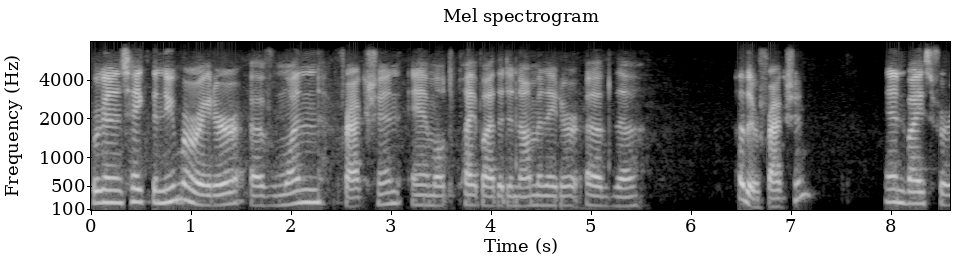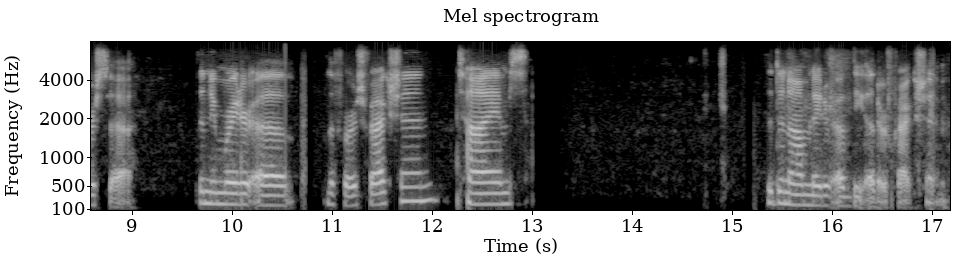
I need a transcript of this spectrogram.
We're going to take the numerator of one fraction and multiply by the denominator of the other fraction, and vice versa. The numerator of the first fraction times the denominator of the other fraction.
